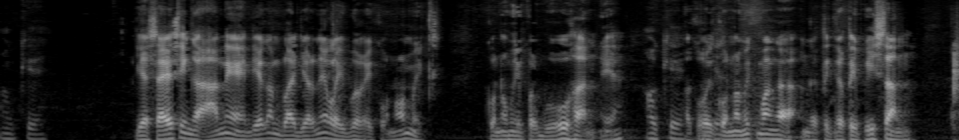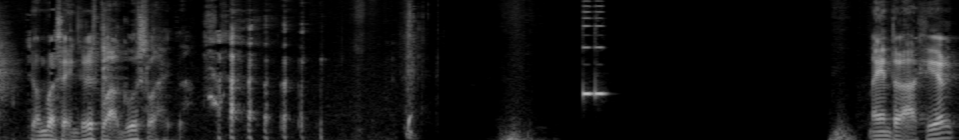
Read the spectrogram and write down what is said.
Oke. Ya saya sih nggak aneh, dia kan belajarnya labor economics, ekonomi perburuhan ya. Oke. Kalau ekonomik mah nggak ngerti-ngerti pisan. Cuman bahasa Inggris bagus lah itu. nah yang terakhir,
